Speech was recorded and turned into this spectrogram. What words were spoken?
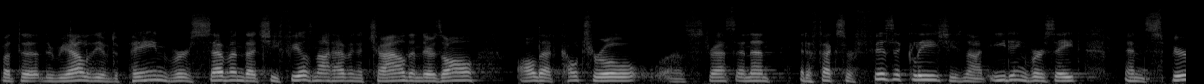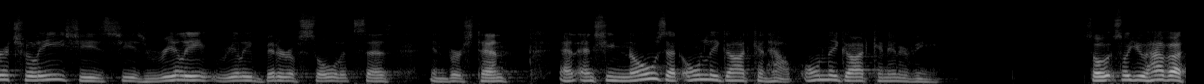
but the, the reality of the pain, verse 7, that she feels not having a child, and there's all, all that cultural uh, stress. And then it affects her physically. She's not eating, verse 8. And spiritually, she's, she's really, really bitter of soul, it says in verse 10. And, and she knows that only God can help, only God can intervene. So, so you have a,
